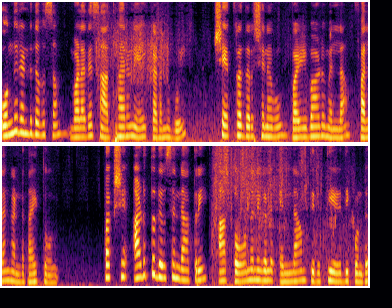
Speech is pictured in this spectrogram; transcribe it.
ഒന്ന് രണ്ട് ദിവസം വളരെ സാധാരണയായി കടന്നുപോയി. ക്ഷേത്ര ദർശനവും വഴിപാടുമെല്ലാം ഫലം കണ്ടതായി തോന്നി. പക്ഷെ അടുത്ത ദിവസം രാത്രി ആ തോന്നലുകൾ എല്ലാം തിരുത്തി എഴുതിക്കൊണ്ട്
